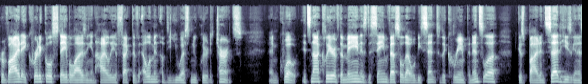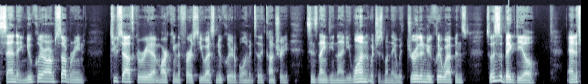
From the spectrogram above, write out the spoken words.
provide a critical, stabilizing, and highly effective element of the U.S. nuclear deterrence. End quote. It's not clear if the Maine is the same vessel that will be sent to the Korean Peninsula because Biden said he's going to send a nuclear armed submarine to South Korea, marking the first U.S. nuclear deployment to the country since 1991, which is when they withdrew their nuclear weapons. So this is a big deal. And it's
